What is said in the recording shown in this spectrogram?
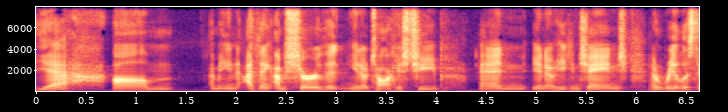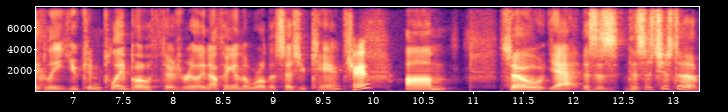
yeah. Um, I mean, I think I'm sure that you know talk is cheap, and you know he can change. And realistically, you can play both. There's really nothing in the world that says you can't. True. Um, so yeah, this is this is just a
